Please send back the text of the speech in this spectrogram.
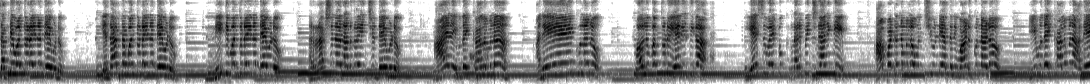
సత్యవంతుడైన దేవుడు యథార్థవంతుడైన దేవుడు నీతివంతుడైన దేవుడు రక్షణను అనుగ్రహించు దేవుడు. ఆయన ఈ ఉదయ కాలమున అనేకులను పౌలు భక్తుడు ఏ రీతిగా యేసు వైపు నడిపించడానికి ఆ పట్టణంలో ఉంచి ఉండి అతన్ని వాడుకున్నాడు ఈ ఉదయ కాలమున అదే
